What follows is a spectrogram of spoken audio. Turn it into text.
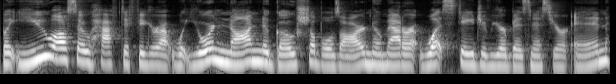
But you also have to figure out what your non negotiables are, no matter at what stage of your business you're in,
